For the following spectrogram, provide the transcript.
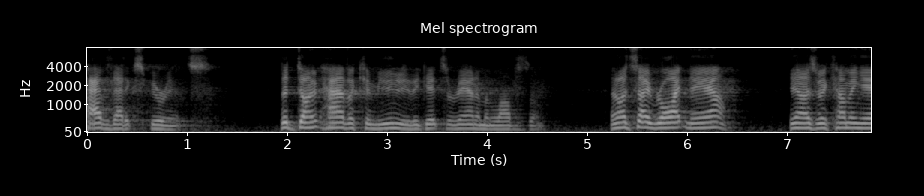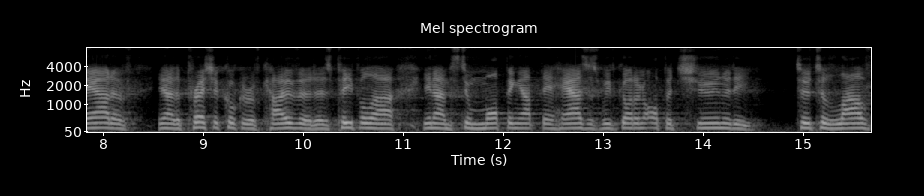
have that experience, that don't have a community that gets around them and loves them. And I'd say right now, you know, as we're coming out of you know, the pressure cooker of COVID, as people are, you know, still mopping up their houses, we've got an opportunity to, to love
